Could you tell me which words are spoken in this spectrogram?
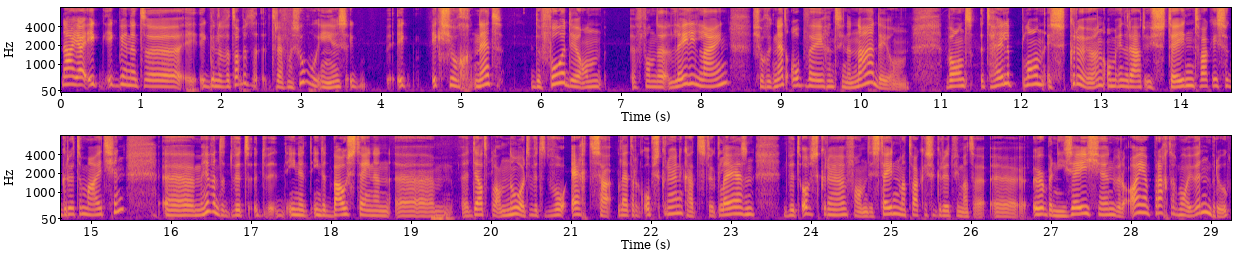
Nou ja, ik, ik, ben het, eh, ik ben het wat dat betreft mijn soepel in is. Ik, ik, ik zocht net de voordelen van de lelielijn zocht ik net opwegend in de nadelen. Want het hele plan is skreun om inderdaad uw steden twak is een grutte. Um, he, want het, in, het, in bouwstenen um, Deltaplan Noord wordt het wel echt letterlijk opskreun. Ik had het stuk lezen. Het wordt opskreun van de steden maar twak is grut wie met uh, urbanization. We al een prachtig mooi windbroek.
